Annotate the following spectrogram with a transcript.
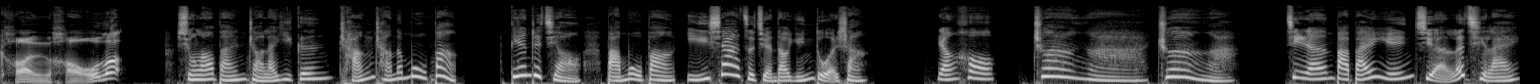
看好了。熊老板找来一根长长的木棒，踮着脚把木棒一下子卷到云朵上，然后转啊转啊，竟然把白云卷了起来。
